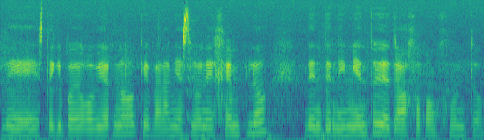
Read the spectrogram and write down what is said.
de este equipo de gobierno que para mí ha sido un ejemplo de entendimiento y de trabajo conjunto.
